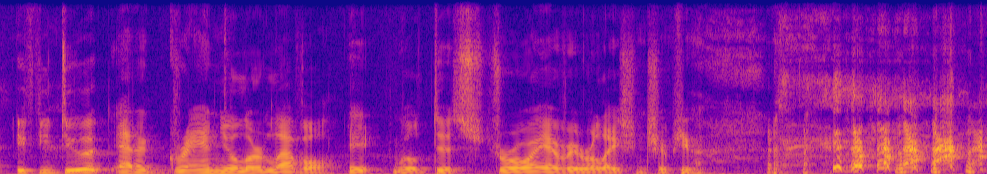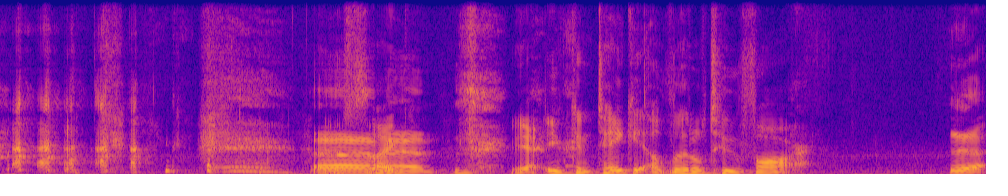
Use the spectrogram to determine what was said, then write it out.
if you do it at a granular level, it will destroy every relationship you. oh, like- man. Yeah, you can take it a little too far. yeah.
